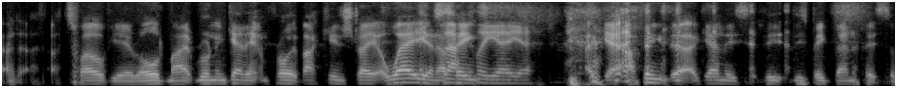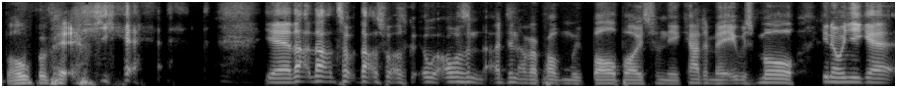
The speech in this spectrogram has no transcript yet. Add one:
a, a 12 year old might run and get it and throw it back in straight away. And I think Exactly. Yeah, yeah. again, I think that again, there's, there's big benefits to both of it. yeah. Yeah, that, that's that's what I, was, I wasn't. I didn't have a problem with ball boys from the academy. It was more, you know, when you get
